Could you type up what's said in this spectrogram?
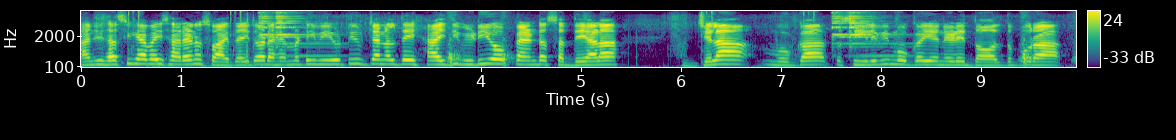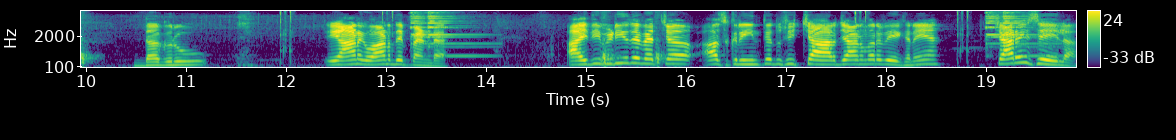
ਹਾਂਜੀ ਸਤਿ ਸ਼੍ਰੀ ਅਕਾਲ ਬਾਈ ਸਾਰਿਆਂ ਨੂੰ ਸਵਾਗਤ ਹੈ ਜੀ ਤੁਹਾਡਾ ਹੈਮ ਟੀਵੀ YouTube ਚੈਨਲ ਤੇ। ਅੱਜ ਦੀ ਵੀਡੀਓ ਪਿੰਡ ਸੱਦੇ ਵਾਲਾ ਜ਼ਿਲ੍ਹਾ ਮੋਗਾ ਤਹਿਸੀਲ ਵੀ ਮੋਗਾ ਹੀ ਹੈ ਨੇੜੇ ਦੌਲਤਪੁਰਾ ਡਗਰੂ। ਇਹ ਆਣ ਗਵਾਂਢ ਦੇ ਪਿੰਡ ਹੈ। ਅੱਜ ਦੀ ਵੀਡੀਓ ਦੇ ਵਿੱਚ ਆ ਸਕਰੀਨ ਤੇ ਤੁਸੀਂ ਚਾਰ ਜਾਨਵਰ ਵੇਖ ਰਹੇ ਆ। ਚਾਰੇ ਸੇਲ ਆ।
